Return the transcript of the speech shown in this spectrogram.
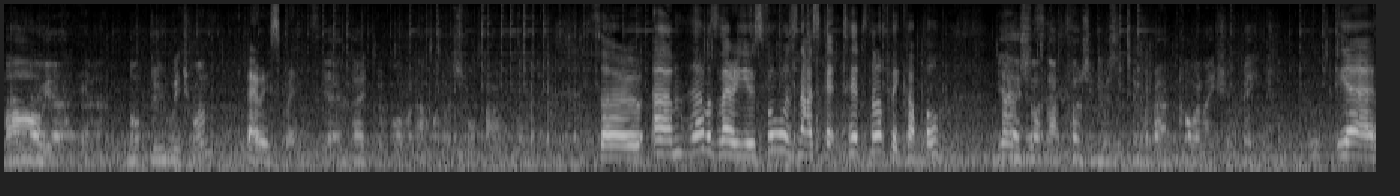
oh uh, yeah. yeah. Not do which one? Berry Springs. Yeah, don't involve that one. I swap out. So um, that was very useful. It was nice to get tips. Lovely couple. Yeah, it's like that person gave us a tip about Coronation Beach. Yeah,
